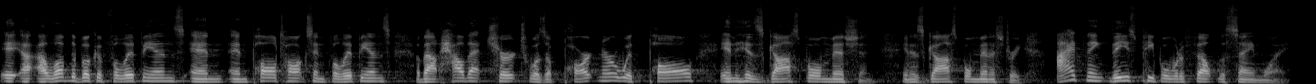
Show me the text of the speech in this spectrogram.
it, I love the book of Philippians, and, and Paul talks in Philippians about how that church was a partner with Paul in his gospel mission, in his gospel ministry. I think these people would have felt the same way.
